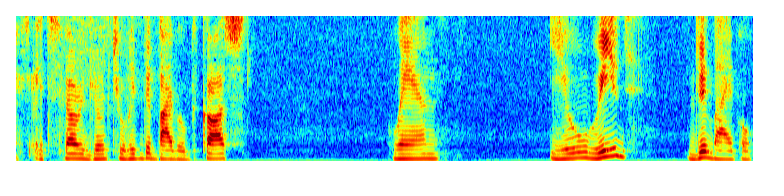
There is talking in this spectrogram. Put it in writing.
It's, it's very good to read the Bible because when you read the Bible,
